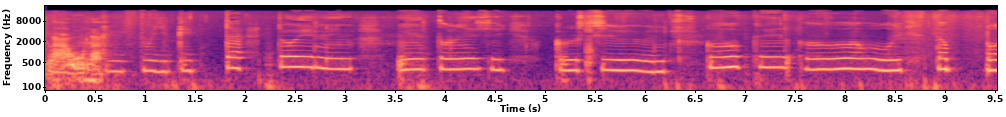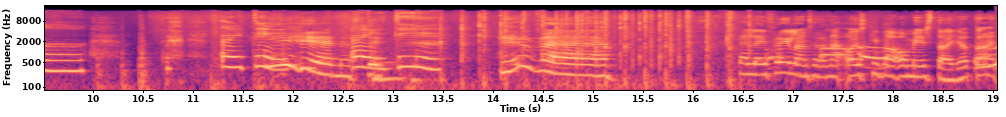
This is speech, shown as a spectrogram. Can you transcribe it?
Laula. Tuli kittä toinen, niin toisi kysyn. Kokeilla voi tappaa. Äiti, Hienosti. äiti. Hyvä. Tälleen freelancerina olisi kiva omistaa jotain.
